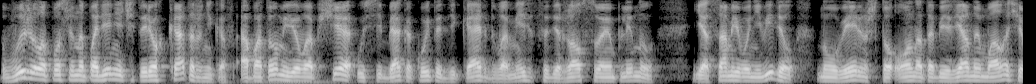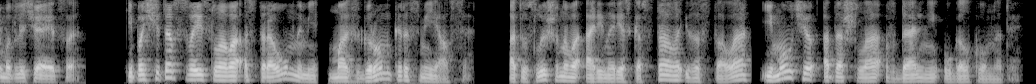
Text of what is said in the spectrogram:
выжила после нападения четырех каторжников, а потом ее вообще у себя какой-то дикарь два месяца держал в своем плену. Я сам его не видел, но уверен, что он от обезьяны мало чем отличается. И посчитав свои слова остроумными, Макс громко рассмеялся. От услышанного Арина резко встала из-за стола и молча отошла в дальний угол комнаты.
